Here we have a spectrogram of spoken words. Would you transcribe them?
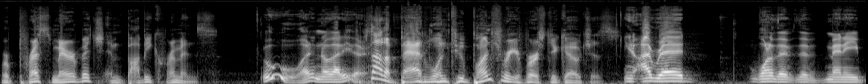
were Press Maravich and Bobby Cremins. Ooh, I didn't know that either. It's not a bad one-two punch for your first two coaches. You know, I read one of the, the many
